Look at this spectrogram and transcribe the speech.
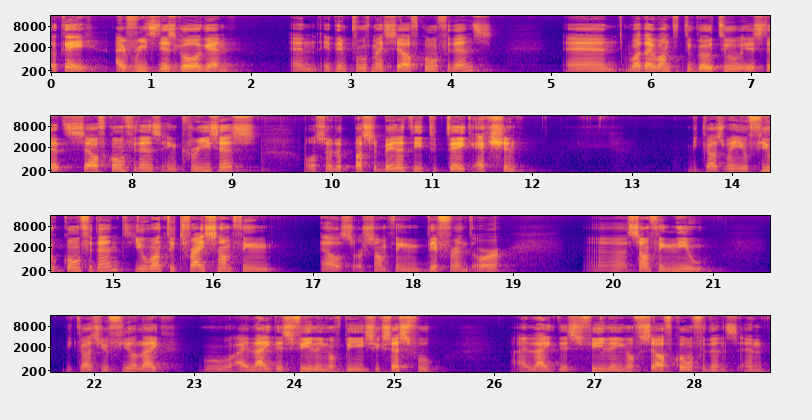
okay, I've reached this goal again. And it improved my self confidence. And what I wanted to go to is that self confidence increases also the possibility to take action. Because when you feel confident, you want to try something else or something different or uh, something new. Because you feel like, ooh, I like this feeling of being successful. I like this feeling of self confidence. And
